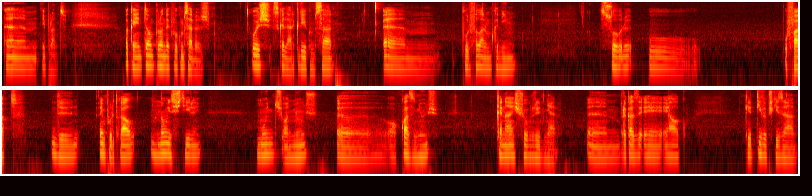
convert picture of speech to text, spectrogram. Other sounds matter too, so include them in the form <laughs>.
Um, e pronto. Ok, então por onde é que vou começar hoje? Hoje, se calhar, queria começar um, por falar um bocadinho sobre o, o facto de em Portugal não existirem muitos ou nenhums uh, ou quase nenhums canais sobre dinheiro. Um, por acaso é, é algo que estive a pesquisar,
